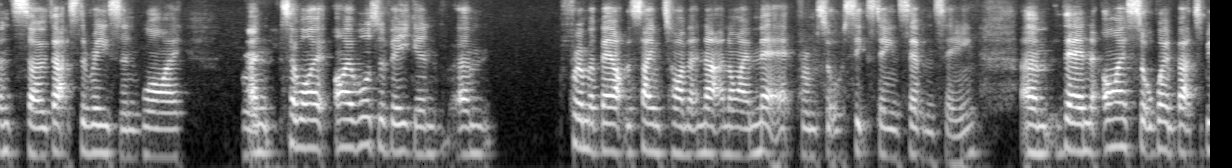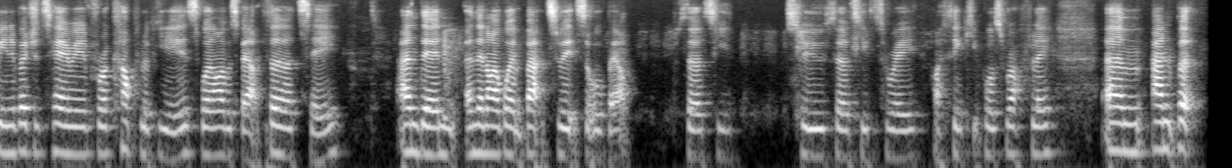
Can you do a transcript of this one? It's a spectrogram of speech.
and so that's the reason why. Mm. And so I I was a vegan um, from about the same time that Nat and I met, from sort of 16, 17. Um, then I sort of went back to being a vegetarian for a couple of years when I was about 30. And then and then I went back to it sort of about 32, 33, I think it was roughly. Um, and but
